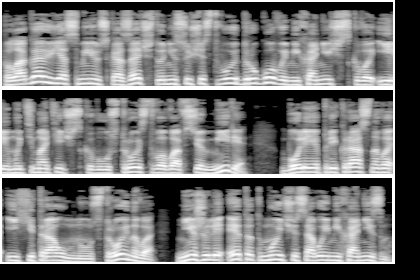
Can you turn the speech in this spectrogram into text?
Полагаю, я смею сказать, что не существует другого механического или математического устройства во всем мире, более прекрасного и хитроумно устроенного, нежели этот мой часовой механизм,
